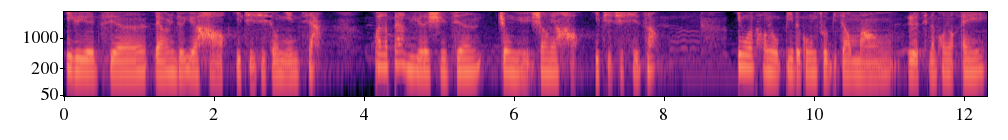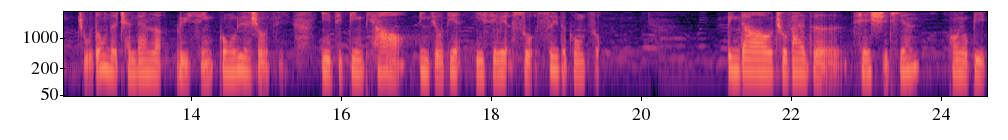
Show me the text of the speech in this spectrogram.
一个月前，两人就约好一起去休年假，花了半个月的时间，终于商量好一起去西藏。因为朋友 B 的工作比较忙，热情的朋友 A 主动的承担了旅行攻略收集以及订票、订酒店一系列琐碎的工作。临到出发的前十天，朋友 B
